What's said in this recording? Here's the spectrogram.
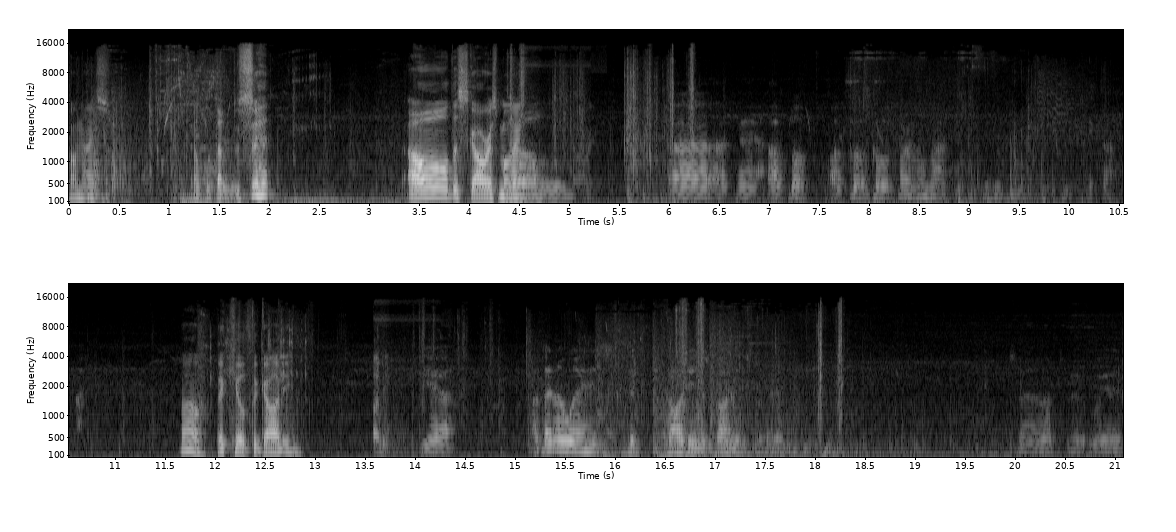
Oh, nice. Oh, what was. oh, the scar is mine. Whoa. Uh, okay. I've got, I've got a gold now. Take that. Oh, they killed the guardian. Yeah. I don't know where his the guardian's gun is though. So that's a bit weird.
